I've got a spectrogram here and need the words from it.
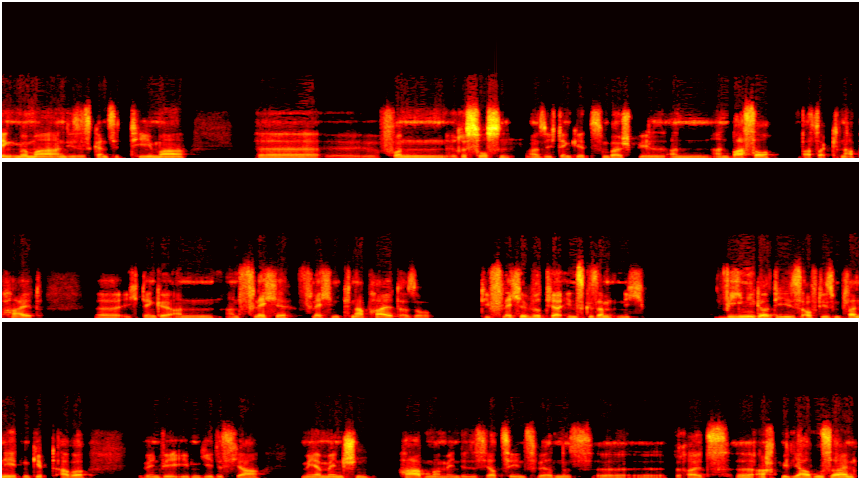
denken wir mal an dieses ganze Thema äh, von Ressourcen. Also ich denke jetzt zum Beispiel an, an Wasser, Wasserknappheit. ich denke an, an Fläche, Flächenknappheit. Also die Fläche wird ja insgesamt nicht weniger, die es auf diesem Planeten gibt, aber wenn wir eben jedes Jahr mehr Menschen haben. Am Ende des Jahrzehnts werden es äh, bereits äh, 8 Milliarden sein.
